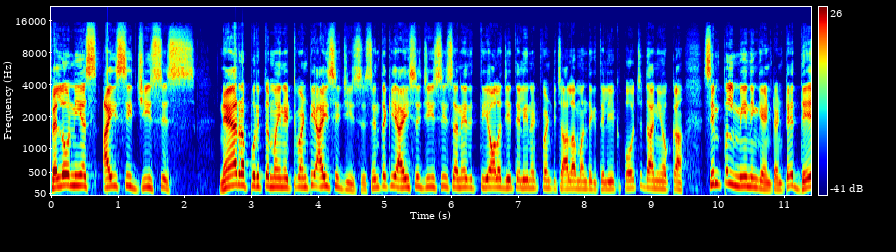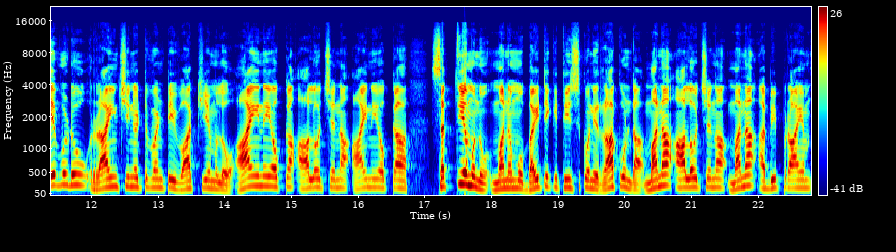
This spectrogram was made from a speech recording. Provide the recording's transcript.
ఫెలోనియస్ ఐసిజీసిస్ నేరపూరితమైనటువంటి ఐసిజీసిస్. ఇంతకీ ఐసిజీసిస్ అనేది థియాలజీ తెలియనటువంటి చాలామందికి తెలియకపోవచ్చు. దాని యొక్క సింపుల్ మీనింగ్ ఏంటంటే దేవుడు రాయించినటువంటి వాక్యములో ఆయన యొక్క ఆలోచన ఆయన యొక్క సత్యమును మనము బయటికి తీసుకొని రాకుండా మన ఆలోచన మన అభిప్రాయం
